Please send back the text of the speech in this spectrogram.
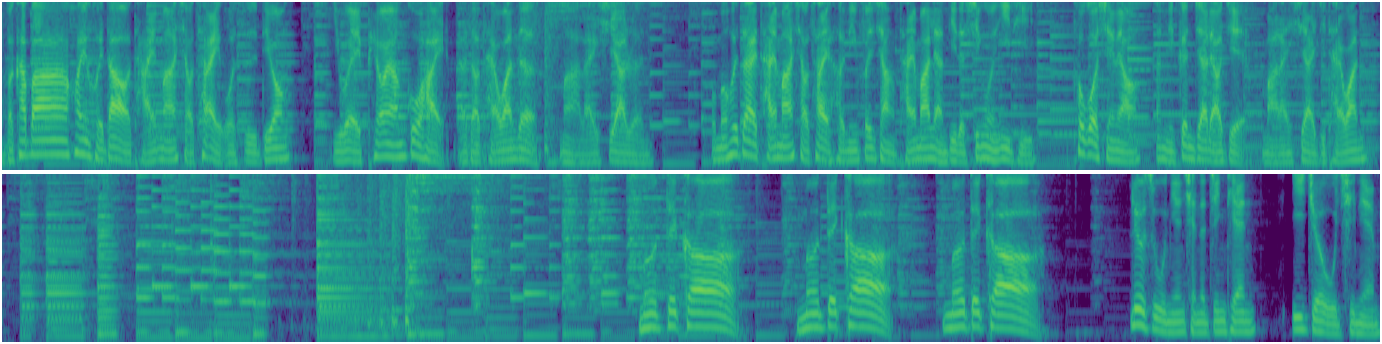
巴卡巴，欢迎回到台马小菜，我是 Dion，一位漂洋过海来到台湾的马来西亚人。我们会在台马小菜和您分享台马两地的新闻议题，透过闲聊让你更加了解马来西亚以及台湾。Merdeka，Merdeka，Merdeka。六十五年前的今天，一九五七年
